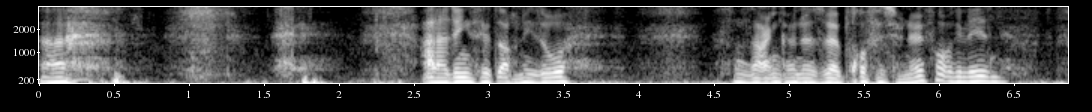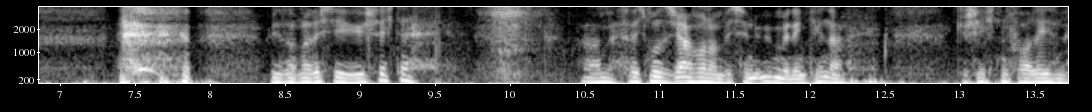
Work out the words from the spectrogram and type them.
Äh, allerdings jetzt auch nicht so, dass man sagen könnte, es wäre professionell vorgelesen. Wie so eine richtige Geschichte. Ähm, vielleicht muss ich einfach noch ein bisschen üben mit den Kindern. Geschichten vorlesen.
